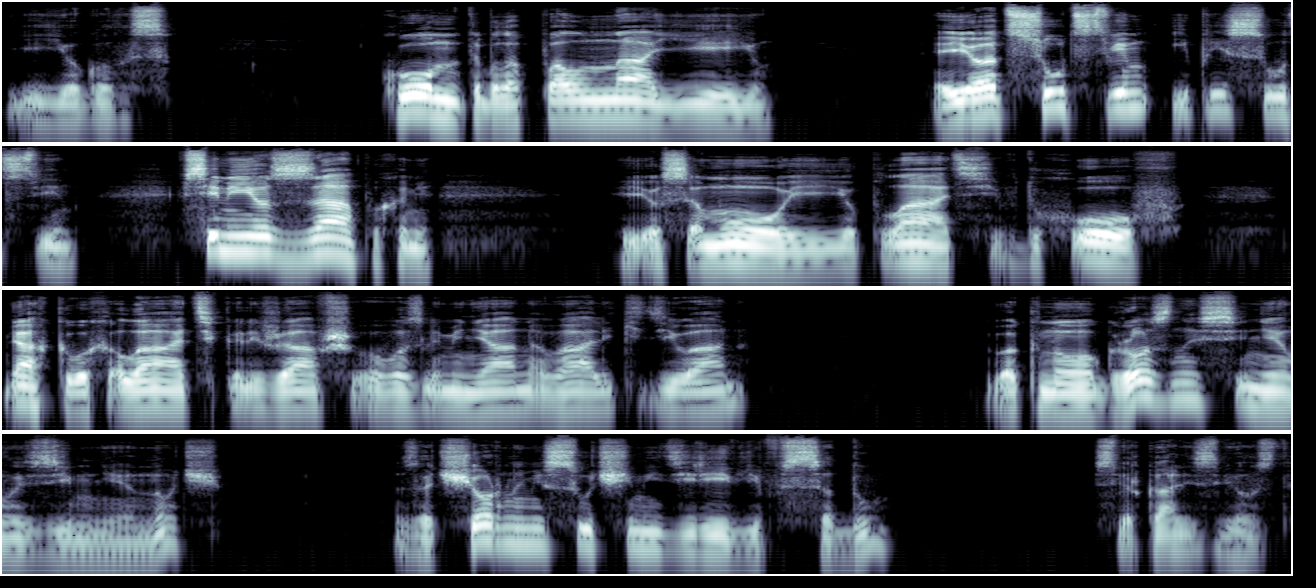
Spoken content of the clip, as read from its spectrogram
ее голос. Комната была полна ею, ее отсутствием и присутствием, всеми ее запахами, ее самой, ее платьев, духов — мягкого халатика, лежавшего возле меня на валике дивана. В окно грозно синела зимняя ночь. За черными сучьями деревьев в саду сверкали звезды.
